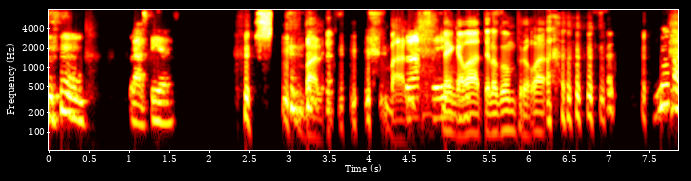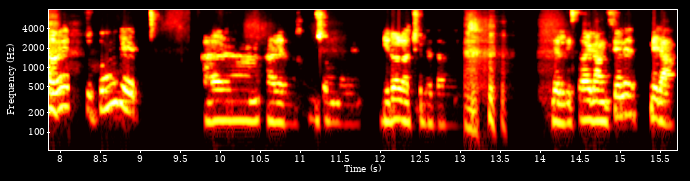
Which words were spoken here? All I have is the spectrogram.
las 10. vale, vale. Venga, va, te lo compro, va. no, a ver, supongo que... A, ver, un segundo. Miro la chuleta del, listado de canciones. Mira.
